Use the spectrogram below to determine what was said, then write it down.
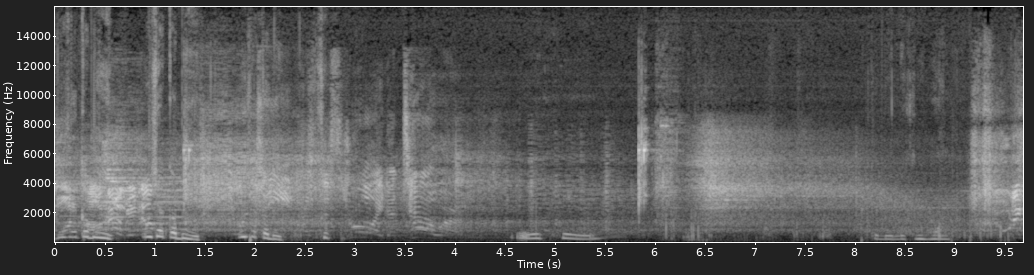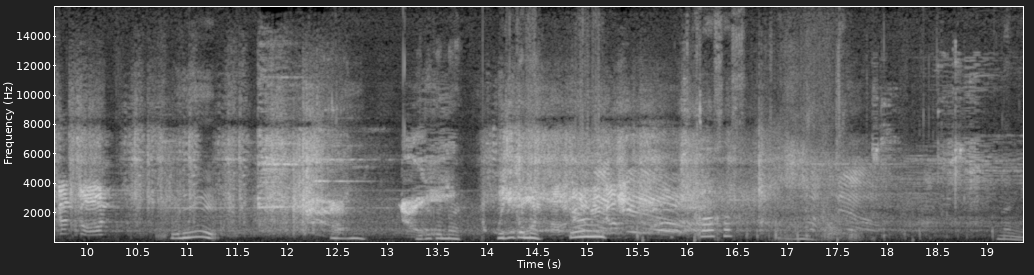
ไม่ใช่กระบี่ไม่ใช่กระบี่ไม่ใช่กระบี่ อ้โหกระบี่ลูกคุณพวงอยู่ด้วยกันก่อนมานี่อื้อหืออยู่ด้วยกันหน่อยอยู่ด้วยกันหน่อยเฮ้ย kill ค่ะค่ะ down นั่นไง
